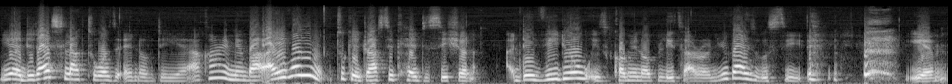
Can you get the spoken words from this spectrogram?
Yeah did i slack towards the end of the year? I can't remember. I even took a drastic hair decision. The video is coming up later on. You guys will see. Yeah.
